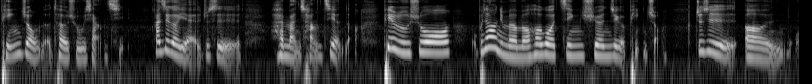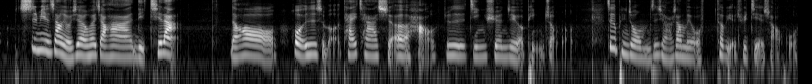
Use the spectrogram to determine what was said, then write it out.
品种的特殊香气，它这个也就是还蛮常见的。譬如说，我不知道你们有没有喝过金萱这个品种，就是嗯，市面上有些人会叫它李七辣，然后或者是什么台茶十二号，就是金萱这个品种哦。这个品种我们之前好像没有特别去介绍过。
